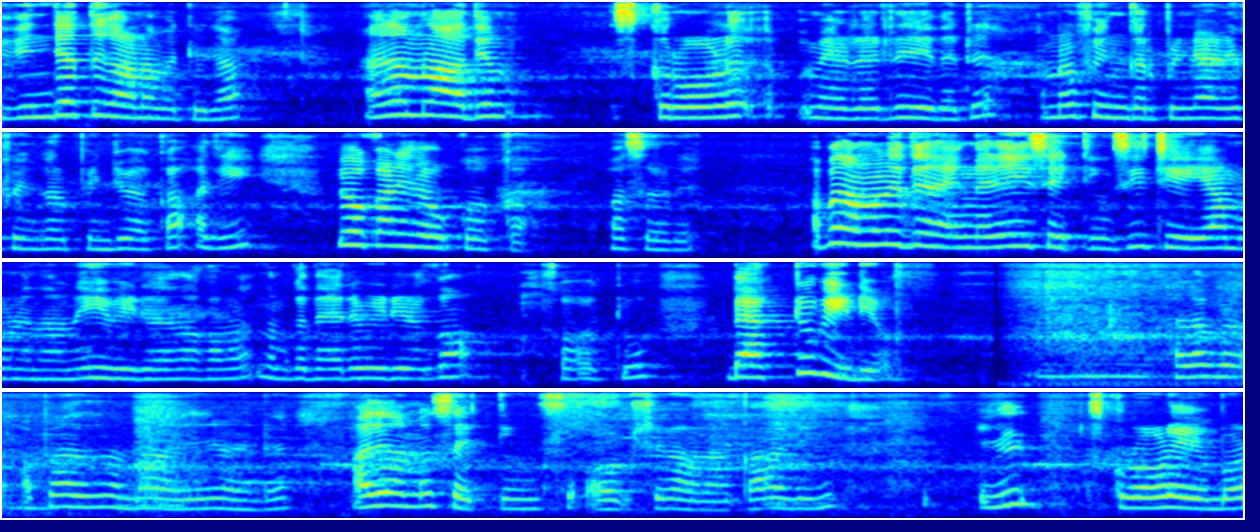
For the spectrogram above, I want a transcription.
ഇതിന്റെ അകത്ത് കാണാൻ പറ്റില്ല അത് നമ്മൾ ആദ്യം സ്ക്രോൾ മേളിൽ ചെയ്തിട്ട് നമ്മൾ ഫിംഗർ പ്രിന്റ് ആണെങ്കിൽ ഫിംഗർ പ്രിന്റ് വെക്കാം. ഈ ലോക്കാണെങ്കിൽ ലോക്ക് വെക്കുക പാസ്വേഡ് അപ്പോൾ നമ്മൾ ഇത് എങ്ങനെ ഈ സെറ്റിങ്സ് ചെയ്യാൻ പോകണമെന്നാണ് ഈ വീഡിയോ നോക്കാൻ നമുക്ക് നേരെ വീഡിയോ എടുക്കാം. To back to video hello അപ്പോൾ അത് നമ്മൾ അതിന് വേണ്ട അത് നമ്മൾ സെറ്റിങ്സ് ഓപ്ഷൻ ഓണാക്കാം അതിൽ ഇതിൽ സ്ക്രോൾ ചെയ്യുമ്പോൾ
